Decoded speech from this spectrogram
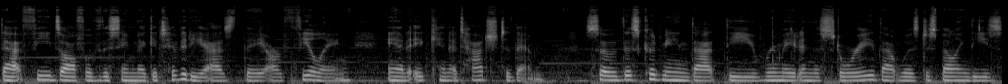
that feeds off of the same negativity as they are feeling and it can attach to them. So, this could mean that the roommate in the story that was dispelling these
